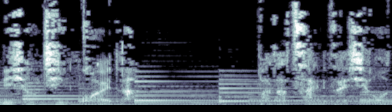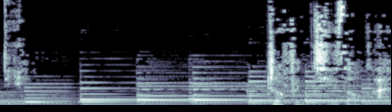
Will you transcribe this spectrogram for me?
你想尽快的把它踩在脚底，这份急躁感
